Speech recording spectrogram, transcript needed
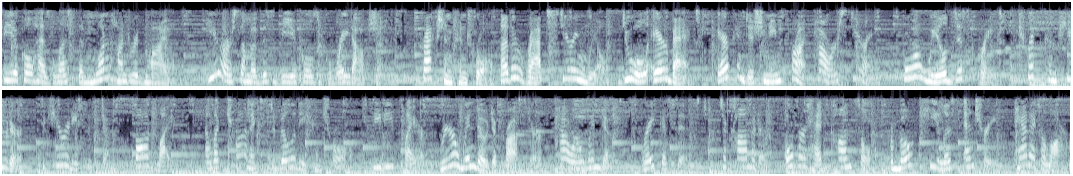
vehicle has less than 100 miles. Here are some of this vehicle's great options. Traction control, leather wrapped steering wheel, dual airbags, air conditioning front, power steering, four-wheel disc brakes, trip computer, security system, fog lights, electronic stability control, CD player, rear window defroster, power windows, brake assist, tachometer, overhead console, remote keyless entry, panic alarm,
